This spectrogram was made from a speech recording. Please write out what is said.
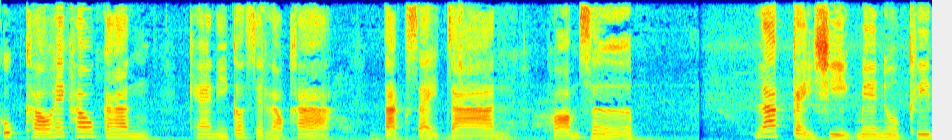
คลุกเคล้าให้เข้ากัน แค่นี้ก็เสร็จแล้วค่ะ ตักใส่จาน พร้อมเสิร์ฟ ลาบไก่ฉีกเมนูคลีน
